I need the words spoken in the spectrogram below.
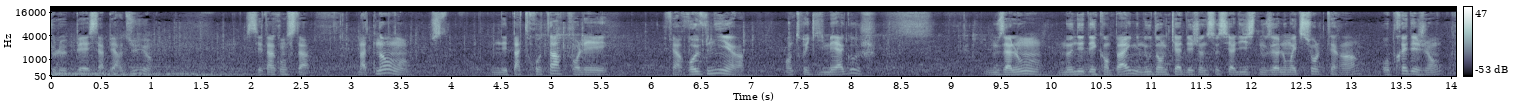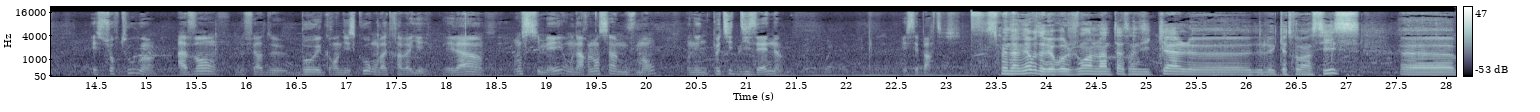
que le PS a perdues. C'est un constat. Maintenant, il n'est pas trop tard pour les faire revenir, entre guillemets, à gauche. Nous allons mener des campagnes. Nous, dans le cadre des jeunes socialistes, nous allons être sur le terrain, auprès des gens. Et surtout, avant de faire de beaux et grands discours, on va travailler. Et là, on s'y met, on a relancé un mouvement, on est une petite dizaine, et c'est parti. Semaine dernière, vous avez rejoint l'intersyndicale euh, de le 86. Euh,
